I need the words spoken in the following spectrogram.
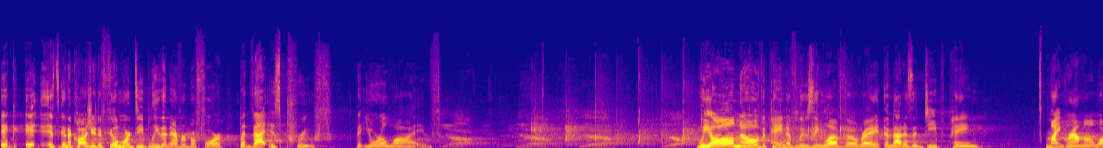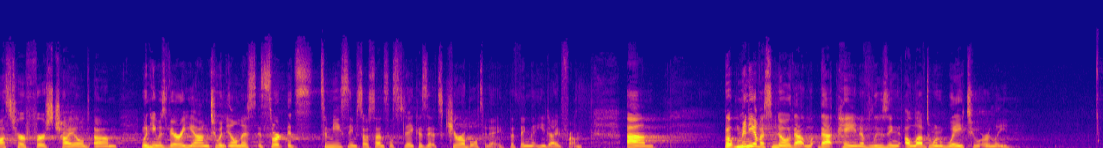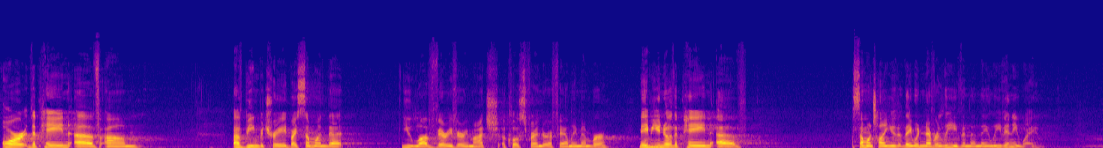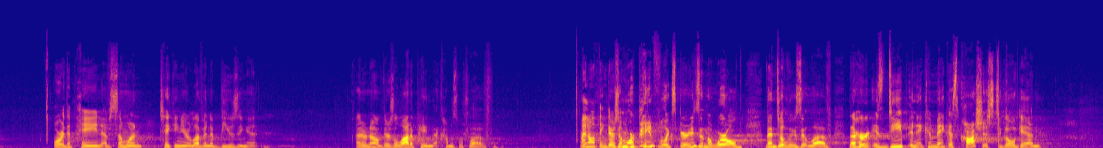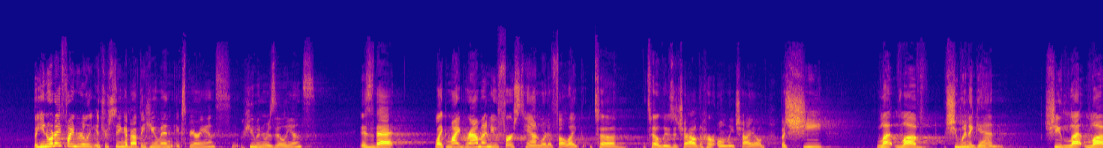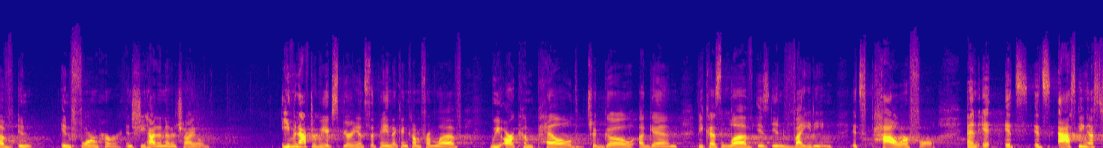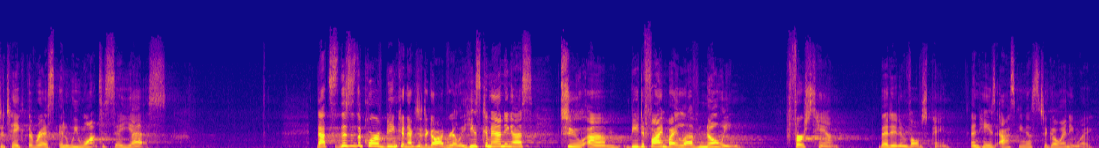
It, it, it's going to cause you to feel more deeply than ever before, but that is proof that you're alive. Yeah. We all know the pain of losing love, though, right? And that is a deep pain. My grandma lost her first child um, when he was very young to an illness. It's sort, it's to me seems so senseless today because it's curable today. The thing that he died from. Um, but many of us know that that pain of losing a loved one way too early, or the pain of um, of being betrayed by someone that you love very, very much, a close friend or a family member. Maybe you know the pain of someone telling you that they would never leave and then they leave anyway. Or the pain of someone taking your love and abusing it. I don't know, there's a lot of pain that comes with love. I don't think there's a more painful experience in the world than to lose it love. The hurt is deep and it can make us cautious to go again. But you know what I find really interesting about the human experience, human resilience, is that like my grandma knew firsthand what it felt like to to lose a child, her only child, but she let love, she went again. She let love in, inform her, and she had another child. Even after we experience the pain that can come from love, we are compelled to go again because love is inviting, it's powerful, and it, it's, it's asking us to take the risk, and we want to say yes. That's, this is the core of being connected to God, really. He's commanding us to um, be defined by love, knowing firsthand that it involves pain. And He's asking us to go anyway.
